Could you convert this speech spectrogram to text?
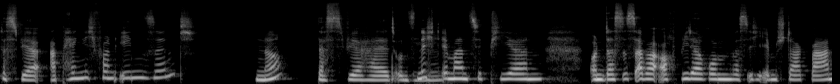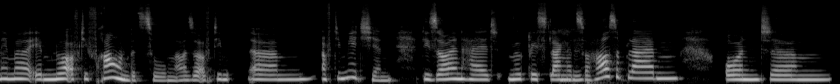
dass wir abhängig von ihnen sind, ne? Dass wir halt uns nicht Mhm. emanzipieren. Und das ist aber auch wiederum, was ich eben stark wahrnehme, eben nur auf die Frauen bezogen, also auf die, ähm, auf die Mädchen. Die sollen halt möglichst lange Mhm. zu Hause bleiben und ähm,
